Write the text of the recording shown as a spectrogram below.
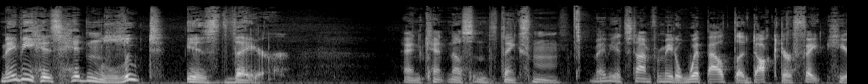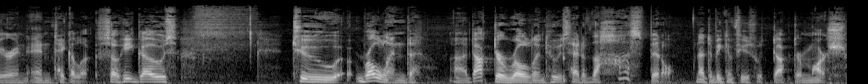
Maybe his hidden loot is there. And Kent Nelson thinks, hmm, maybe it's time for me to whip out the Dr. Fate here and, and take a look. So he goes to Roland, uh, Dr. Roland, who is head of the hospital, not to be confused with Dr. Marsh.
